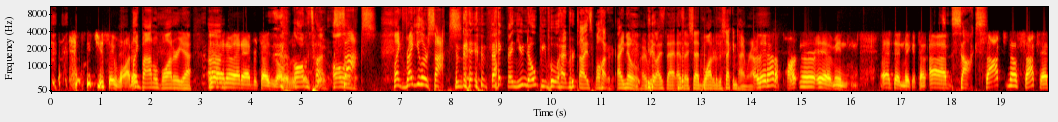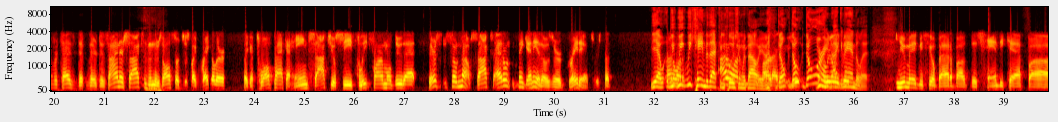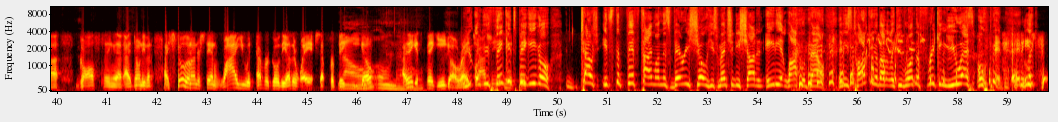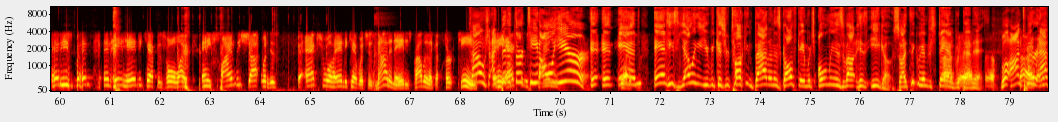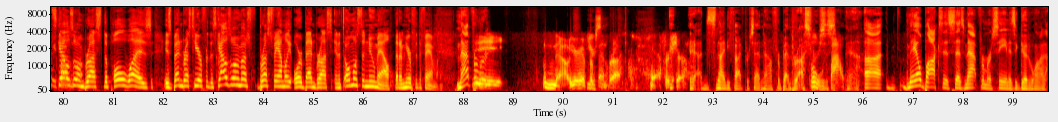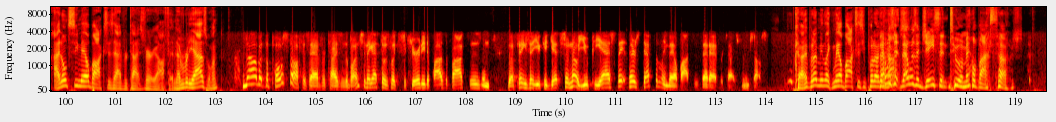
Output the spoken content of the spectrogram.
Did you say water? like bottled water, yeah. yeah, I know that advertises all over. The all the place. time. All over. socks, like regular socks. In fact, Ben, you know people who advertise water. I know. I realized that as I said water the second time around. Are they not a partner? Yeah, I mean, that doesn't make a ton. Uh, Socks. socks? No, socks advertise their designer socks, and then there's also just like regular, like a 12 pack of Hanes socks. You'll see Fleet Farm will do that. There's so no socks. I don't think any of those are great answers, but yeah, we, we, wanna- we came to that I don't wanna conclusion without you. hard Don't don't don't worry. really I can handle me- it. you made me feel bad about this handicap uh, golf thing that I don't even. I still don't understand why you would ever go the other way except for big No. ego. Oh no. I think it's big ego, right? You, oh, you think it's it big ego? Tausch, it's the fifth time on this very show he's mentioned he shot an 80 at Lac LaBelle, and he's talking about it like he won the freaking U.S. Open. and he's Like, and he's been an eight handicap his whole life, and he finally shot what his actual handicap, which is not an eight. He's probably like a thirteen. Tausch, I've been a actually 13 all year. And and Yeah, and, and he's yelling at you because you're talking bad on his golf game, which only is about his ego. So I think we understand what Okay, that that's fair. Well, on All Twitter right, at let me find- Scalzo and Brust, the poll was: Is Ben Brust here for the Scalzo and Brust- Brust family or Ben Brust? And it's almost a new mail that I'm here for the family. Matt from The- no, you're here for Yourself. Ben Brust. Yeah, for sure. Yeah, it's ninety five percent now for Ben Brust. Oh, wow. Yeah. Uh, mailboxes says Matt from Racine is a good one. I don't see mailboxes advertised very often. Everybody has one. No, but the post office advertises a bunch, and they got those like security deposit boxes and the things that you could get. So no, UPS. They, there's definitely mailboxes that advertise for themselves. Okay, but I mean like mailboxes you put on That your was house. it. That was adjacent to a mailbox, Tausch.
